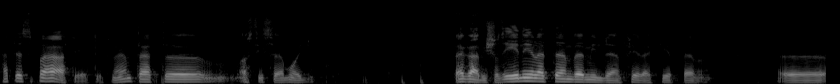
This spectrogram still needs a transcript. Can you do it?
Hát ezt már átéltük, nem? Tehát ö, azt hiszem, hogy legalábbis az én életemben mindenféleképpen ö,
